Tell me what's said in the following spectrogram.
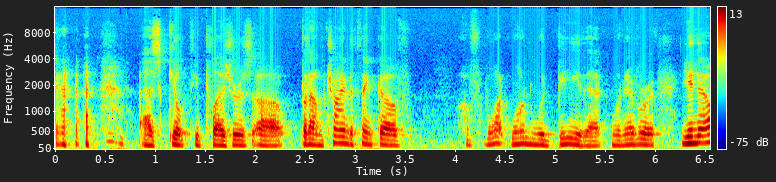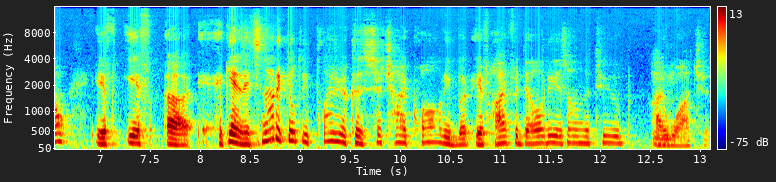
as guilty pleasures, uh, but I'm trying to think of of what one would be that whenever you know if if uh, again it's not a guilty pleasure because it's such high quality but if high fidelity is on the tube i Mhm. watch it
